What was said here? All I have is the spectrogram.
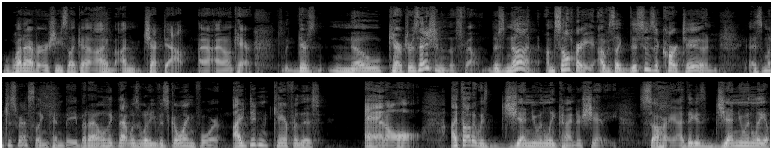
whatever. She's like a I'm I'm checked out. I, I don't care. There's no characterization in this film. There's none. I'm sorry. I was like, this is a cartoon as much as wrestling can be, but I don't think that was what he was going for. I didn't care for this at all. I thought it was genuinely kind of shitty. Sorry. I think it's genuinely a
